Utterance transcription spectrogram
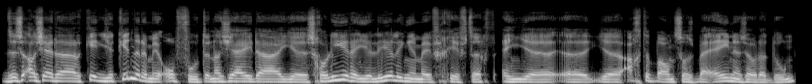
Dus als jij daar je kinderen mee opvoedt en als jij daar je scholieren en je leerlingen mee vergiftigt en je, uh, je achterban zoals bij één en zo dat doen,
